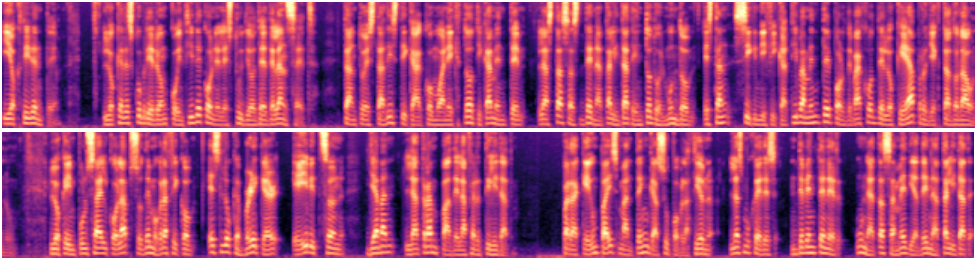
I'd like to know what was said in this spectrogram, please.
y Occidente. Lo que descubrieron coincide con el estudio de The Lancet. Tanto estadística como anecdóticamente, las tasas de natalidad en todo el mundo están significativamente por debajo de lo que ha proyectado la ONU. Lo que impulsa el colapso demográfico es lo que Breaker e Ibbotson llaman la trampa de la fertilidad. Para que un país mantenga su población, las mujeres deben tener una tasa media de natalidad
